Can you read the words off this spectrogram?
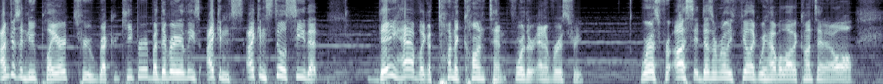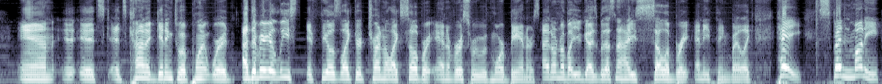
I'm just a new player to Record Keeper, but at the very least I can I can still see that they have like a ton of content for their anniversary. Whereas for us, it doesn't really feel like we have a lot of content at all. And it, it's it's kind of getting to a point where at the very least it feels like they're trying to like celebrate anniversary with more banners. I don't know about you guys but that's not how you celebrate anything by like hey spend money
